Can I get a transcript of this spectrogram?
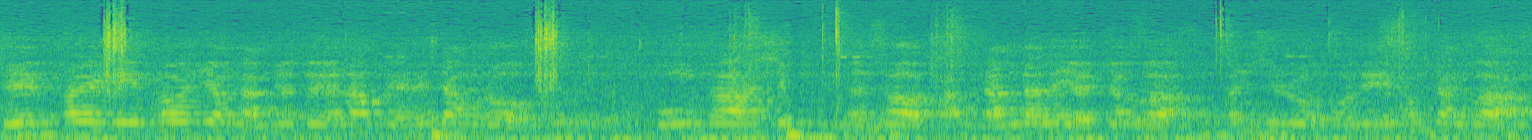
제8회기 서울지역 남녀도 연합회 회장으로 봉사하시면서 남- 남다른 열정과 헌신으로 본인의 성장과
